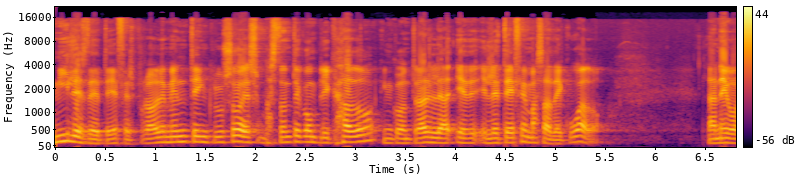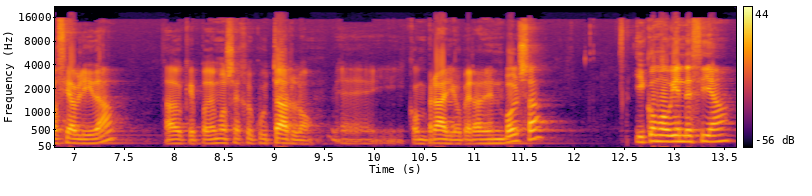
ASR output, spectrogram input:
miles de ETFs. Probablemente incluso es bastante complicado encontrar el ETF más adecuado. La negociabilidad, dado que podemos ejecutarlo, eh, y comprar y operar en bolsa. Y como bien decía,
